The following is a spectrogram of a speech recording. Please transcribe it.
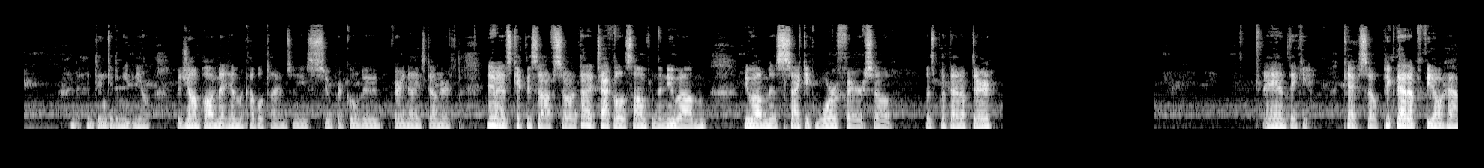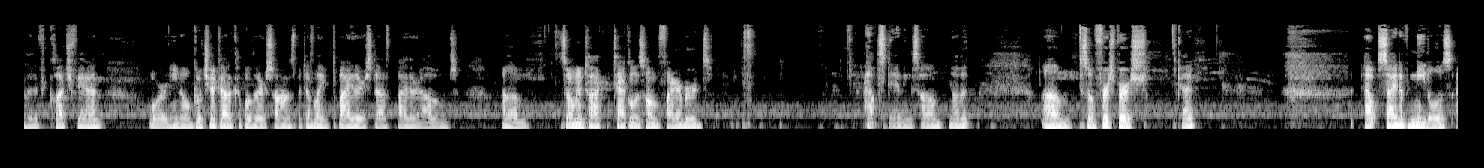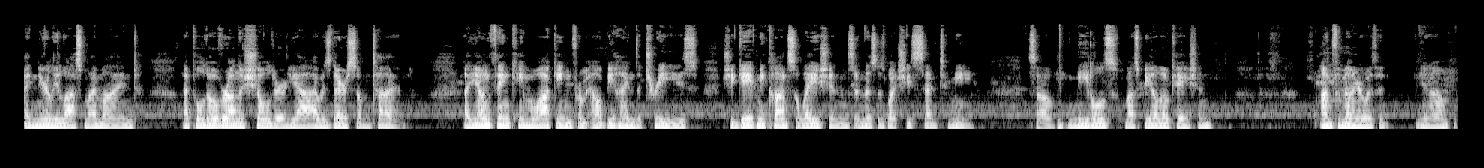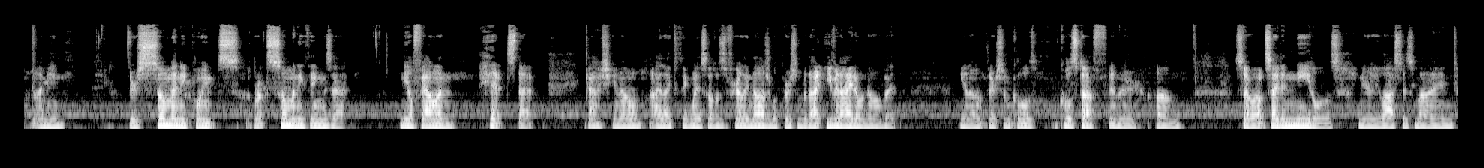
I didn't get to meet Neil, but Jean Paul met him a couple times, and he's super cool dude. Very nice, down to earth. Anyway, let's kick this off. So I thought I'd tackle a song from the new album. New album is Psychic Warfare, so let's put that up there. And thank you. Okay, so pick that up if you don't have it, if you're Clutch fan, or you know, go check out a couple of their songs, but definitely buy their stuff, buy their albums. Um, so I'm going to tackle the song Firebirds. Outstanding song. Love it. Um, so, first verse. Okay. Outside of needles, I nearly lost my mind. I pulled over on the shoulder. Yeah, I was there some time. A young thing came walking from out behind the trees. She gave me consolations, and this is what she said to me. So, needles must be a location. Unfamiliar with it, you know. I mean, there's so many points, so many things that Neil Fallon hits that, gosh, you know, I like to think myself as a fairly knowledgeable person, but even I don't know. But you know, there's some cool, cool stuff in there. Um, so outside of Needles, he nearly lost his mind.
